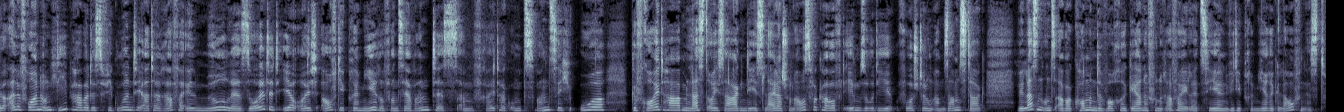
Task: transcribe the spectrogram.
Für alle Freunde und Liebhaber des Figurentheater Raphael Mürle solltet ihr euch auf die Premiere von Cervantes am Freitag um 20 Uhr gefreut haben. Lasst euch sagen, die ist leider schon ausverkauft, ebenso die Vorstellung am Samstag. Wir lassen uns aber kommende Woche gerne von Raphael erzählen, wie die Premiere gelaufen ist.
